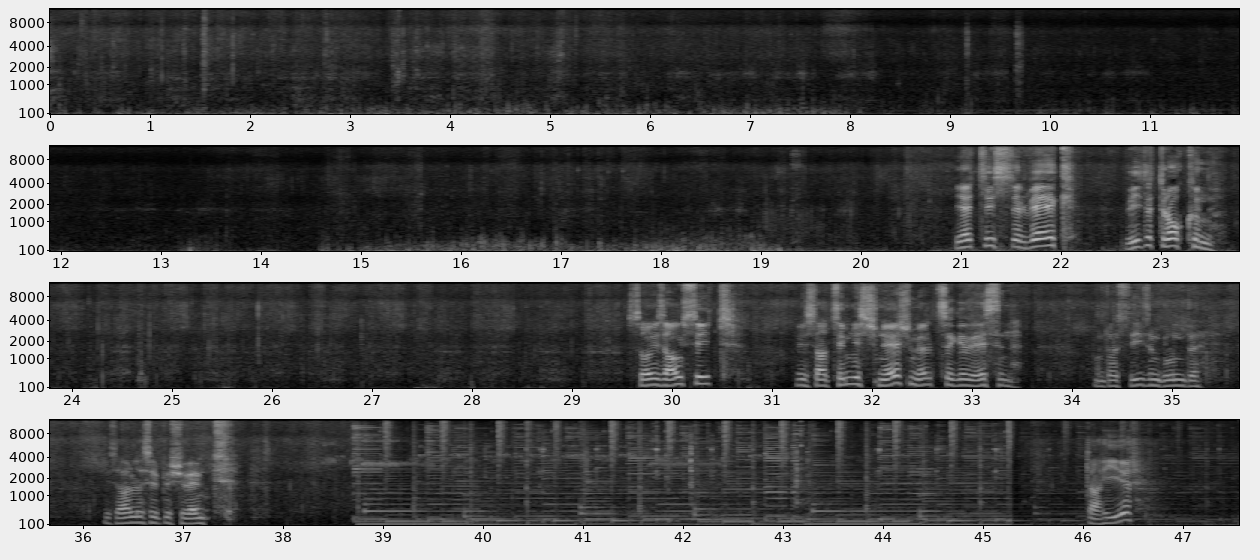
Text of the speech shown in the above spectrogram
Jetzt ist der Weg wieder trocken. So wie es aussieht, ist da ziemlich Schneeschmelze gewesen. Und aus diesem Grunde ist alles überschwemmt. Da hier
